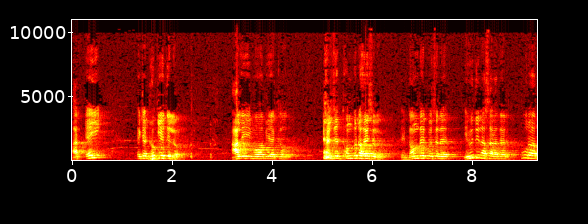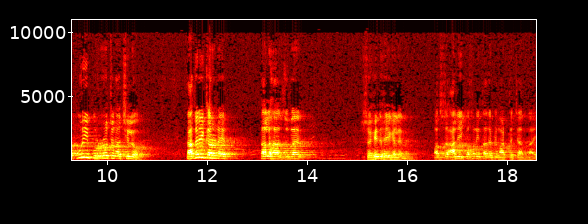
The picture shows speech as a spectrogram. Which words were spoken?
আর এই এটা ঢুকিয়ে দিল। আলী মোয়াবিয়াকেও যে দ্বন্দ্বটা হয়েছিল, এই দ্বন্দ্বের পেছনে ইহুদিন আসারাদের পুরা পুরি প্ররোচনা ছিল। তাদেরই কারণে তালহা জুবাইর শহীদ হয়ে গেলেন। অথচ আলী কখনই তাদেরকে মারতে চান নাই।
